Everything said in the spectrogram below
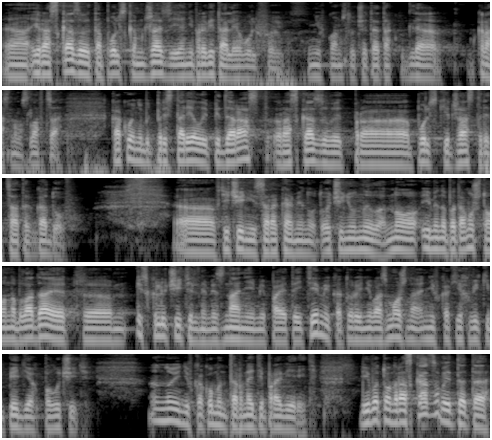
э, и рассказывает о польском джазе. Я не про Виталия Вульфа, ни в коем случае, это так для красного словца. Какой-нибудь престарелый педераст рассказывает про польский джаз 30-х годов э, в течение 40 минут. Очень уныло. Но именно потому, что он обладает э, исключительными знаниями по этой теме, которые невозможно ни в каких Википедиях получить. Ну и ни в каком интернете проверить. И вот он рассказывает это,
